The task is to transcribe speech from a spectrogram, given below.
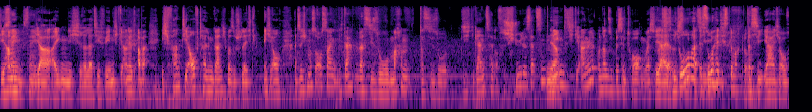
die haben same, same. ja eigentlich relativ wenig geangelt, aber ich fand die Aufteilung gar nicht mal so schlecht. Ich auch. Also ich muss auch sagen, ich dachte, dass die so machen, dass sie so sich die ganze Zeit auf Stühle setzen, Ja. neben sich die Angel und dann so ein bisschen talken, weißt du? Ja, ja es nicht so, so irgendwie- hätte ich es gemacht, glaube dass ich. sie, ja, ich auch.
